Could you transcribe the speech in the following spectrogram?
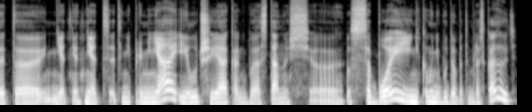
это нет, нет, нет, это не про меня, и лучше я как бы останусь э, с собой и никому не буду об этом рассказывать.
